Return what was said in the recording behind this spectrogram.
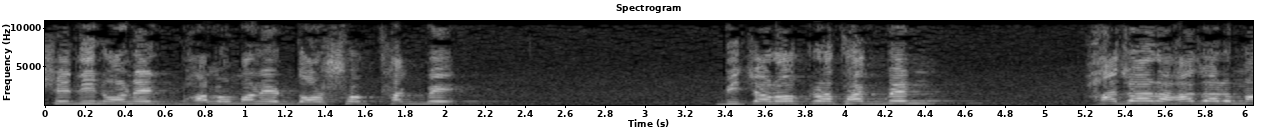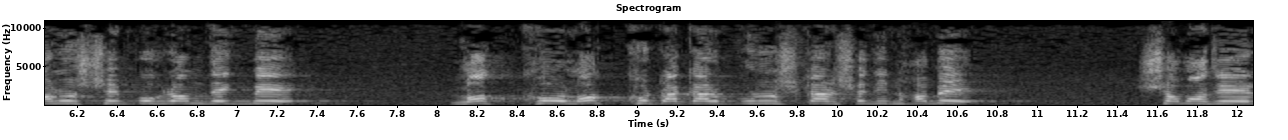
সেদিন অনেক ভালো মানের দর্শক থাকবে, বিচারকরা থাকবেন, হাজার হাজার মানুষ সে প্রোগ্রাম দেখবে লক্ষ লক্ষ টাকার পুরস্কার সেদিন হবে। সমাজের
